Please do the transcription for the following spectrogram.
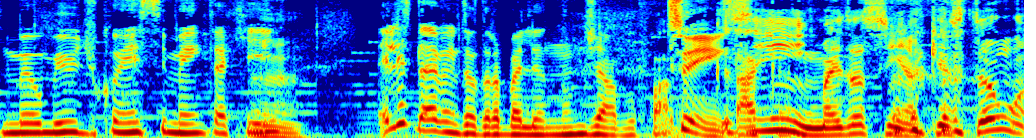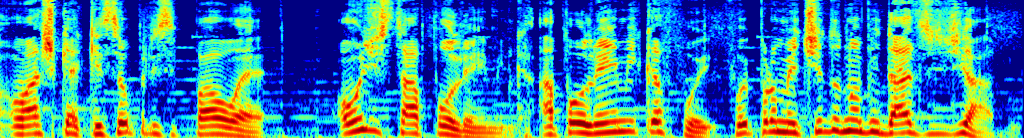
no meu humilde conhecimento aqui, Hum. eles devem estar trabalhando num Diablo 4. Sim. saca? Sim, mas assim, a questão, eu acho que a questão principal é onde está a polêmica? A polêmica foi, foi prometido novidades de Diablo.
